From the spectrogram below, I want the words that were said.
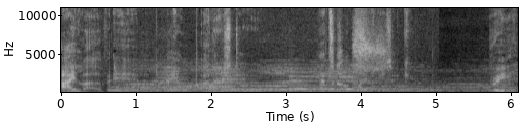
I love and I hope others do. That's called live music. Breathe.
